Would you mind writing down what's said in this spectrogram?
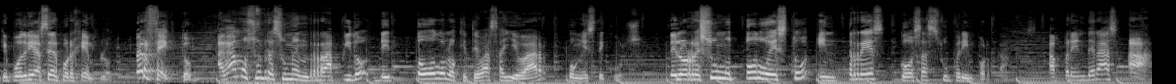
Que podría ser, por ejemplo, perfecto, hagamos un resumen rápido de todo lo que te vas a llevar con este curso. Te lo resumo todo esto en tres cosas súper importantes. Aprenderás a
